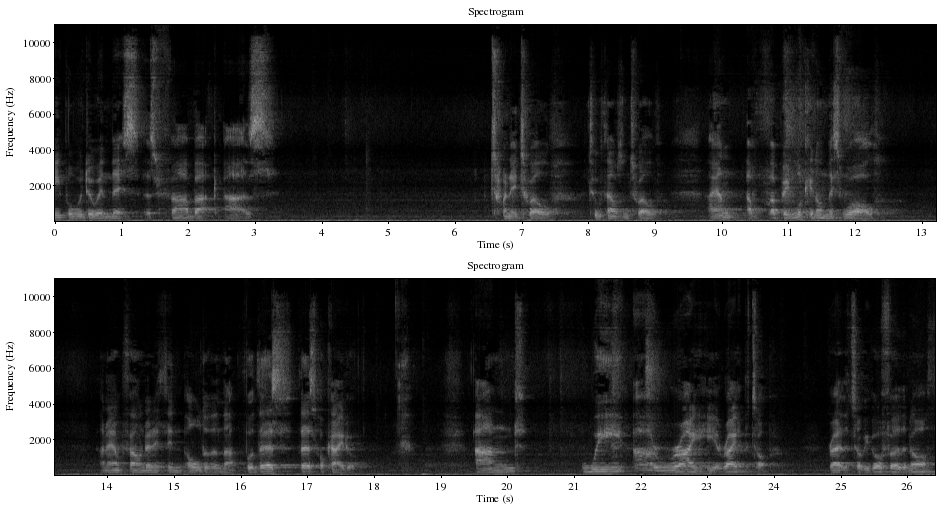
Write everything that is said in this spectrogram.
people were doing this as far back as 2012, 2012. I am, I've, I've been looking on this wall and I haven't found anything older than that. But there's there's Hokkaido, and we are right here, right at the top, right at the top. You go further north,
